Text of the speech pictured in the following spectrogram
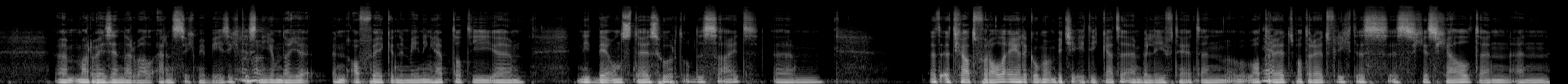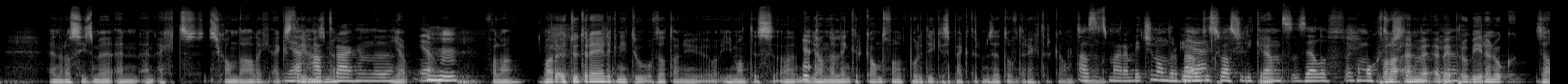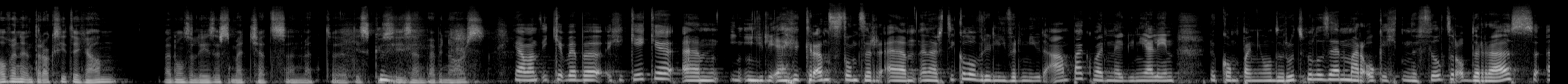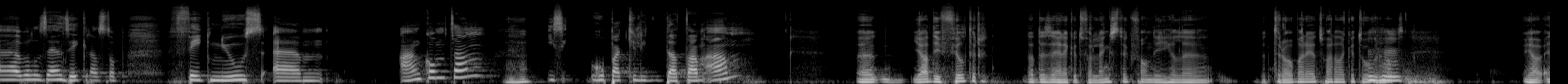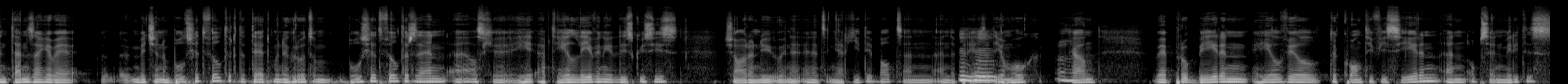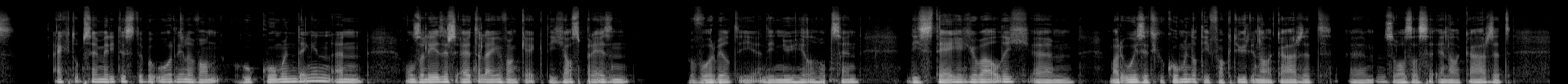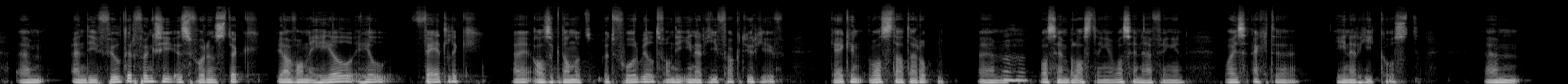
Um, maar wij zijn daar wel ernstig mee bezig. Het is mhm. niet omdat je een afwijkende mening hebt dat die um, niet bij ons thuis hoort op de site. Um, het, het, gaat vooral eigenlijk om een beetje etiketten en beleefdheid. En wat, ja. eruit, wat eruit vliegt is, is gescheld en, en en racisme en, en echt schandalig extremisme. Ja, haatdragende. Ja, ja. Mm voilà. Maar het doet er eigenlijk niet toe of dat dan nu iemand is eh, die aan de linkerkant van het politieke spectrum zit of de rechterkant. Als het maar een beetje onderbouwd is, zoals jullie krant zelf gemocht voilà, En wij, wij proberen ook zelf in interactie te gaan met onze lezers, met chats en met uh, discussies en webinars. Ja, want ik, we hebben gekeken, um, in, in, jullie eigen krant stond er um, een artikel over jullie vernieuwde aanpak, waarin jullie niet alleen de compagnon de route willen zijn, maar ook echt een filter op de ruis uh, willen zijn. Zeker als het op fake news um, aankomt dan. Mm -hmm. Is, hoe pakken jullie dat dan aan? Uh, ja, die filter, dat is eigenlijk het verlengstuk van die hele betrouwbaarheid waar ik het over mm -hmm. Ja, intern zeggen wij een beetje een bullshitfilter. De tijd moet een grote bullshitfilter zijn. Hè. Als je he hebt heel levendige discussies, genre nu in, in het energiedebat en, en de prijzen mhm. die omhoog mhm. gaan. Wij proberen heel veel te kwantificeren en op zijn merites, echt op zijn merites te beoordelen van hoe komen dingen en onze lezers uit te leggen van kijk, die gasprijzen bijvoorbeeld, die, die nu heel hot zijn, die stijgen geweldig. Um, maar hoe is het gekomen dat die factuur in elkaar zit, um, zoals dat ze in elkaar zit? Um, en die filterfunctie is voor een stuk ja, van heel, heel feitelijk, hè, als ik dan het, het voorbeeld van die energiefactuur geef, kijken, wat staat daarop? Um, mm -hmm. Wat zijn belastingen, wat zijn heffingen, wat is echte energiekost?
